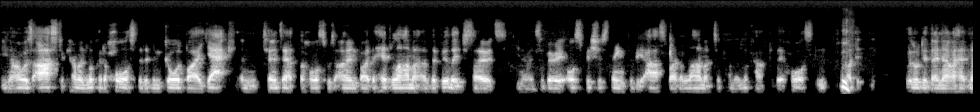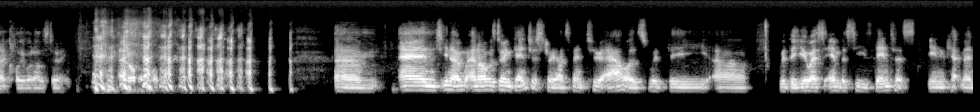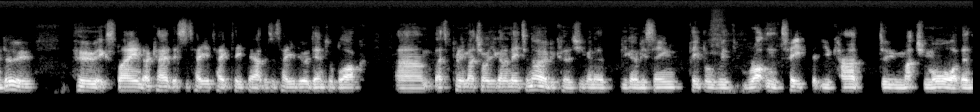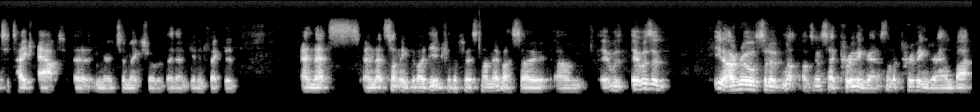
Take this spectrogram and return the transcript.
you know, I was asked to come and look at a horse that had been gored by a yak, and turns out the horse was owned by the head lama of the village. So it's you know it's a very auspicious thing to be asked by the lama to come and look after their horse. Hmm. Did, little did they know I had no clue what I was doing at all. And you know, and I was doing dentistry. I spent two hours with the uh, with the U.S. Embassy's dentist in Kathmandu, who explained, okay, this is how you take teeth out. This is how you do a dental block um, that's pretty much all you're going to need to know because you're going to you're going to be seeing people with rotten teeth that you can't do much more than to take out, uh, you know, to make sure that they don't get infected. And that's and that's something that I did for the first time ever. So um, it was it was a you know a real sort of not I was going to say proving ground. It's not a proving ground, but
